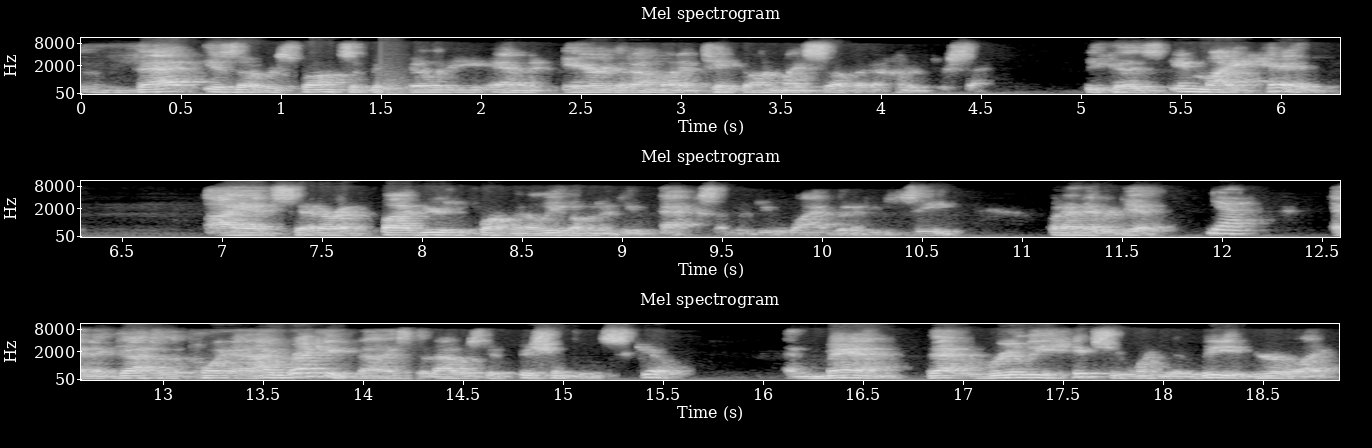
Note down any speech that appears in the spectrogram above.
that is a responsibility and an air that I'm going to take on myself at 100%. Because in my head, I had said, all right, five years before I'm going to leave, I'm going to do X, I'm going to do Y, I'm going to do Z. But I never did. Yeah. And it got to the point, and I recognized that I was deficient in skill. And man, that really hits you when you leave. You're like,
